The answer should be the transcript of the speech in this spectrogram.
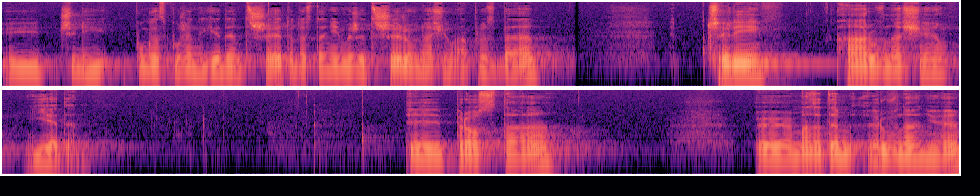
i, czyli punkt współrzędnych 1, 3, to dostaniemy, że 3 równa się A plus B, czyli A równa się 1. Y, Prosta ma zatem równanie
